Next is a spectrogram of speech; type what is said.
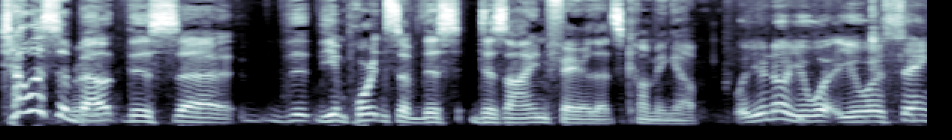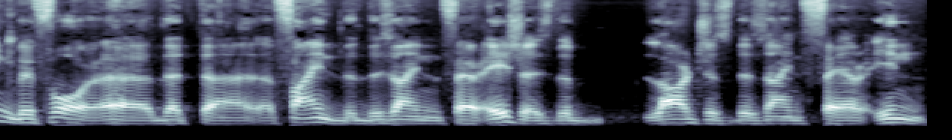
Tell us about this, uh, the, the importance of this design fair that's coming up. Well, you know, you were you were saying before uh, that uh, Find the Design Fair Asia is the largest design fair in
